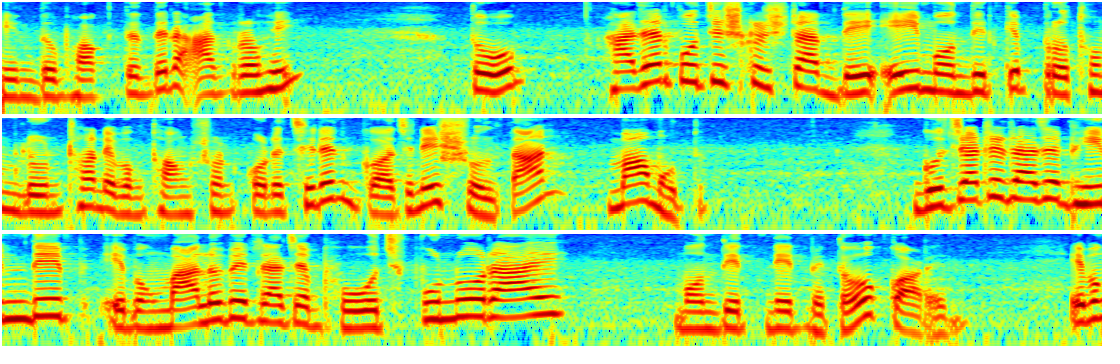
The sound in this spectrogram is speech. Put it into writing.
হিন্দু ভক্তদের আগ্রহেই তো হাজার পঁচিশ খ্রিস্টাব্দে এই মন্দিরকে প্রথম লুণ্ঠন এবং ধ্বংসন করেছিলেন গজনীর সুলতান মামুদ। গুজরাটের রাজা ভীমদেব এবং মালবের রাজা ভোজ পুনরায় মন্দির নির্মিত করেন এবং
